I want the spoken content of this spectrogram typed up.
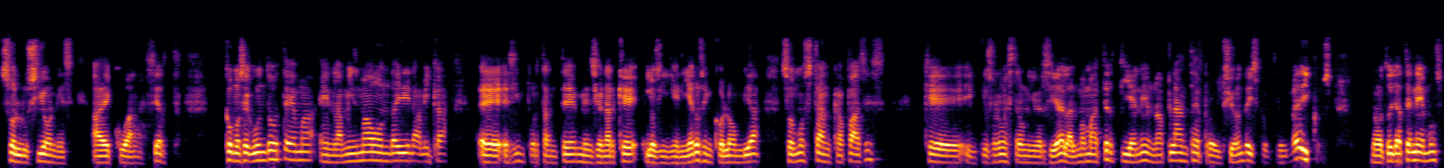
soluciones adecuadas, ¿cierto? Como segundo tema, en la misma onda y dinámica, eh, es importante mencionar que los ingenieros en Colombia somos tan capaces que incluso nuestra universidad, el Alma Mater, tiene una planta de producción de dispositivos médicos. Nosotros ya tenemos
